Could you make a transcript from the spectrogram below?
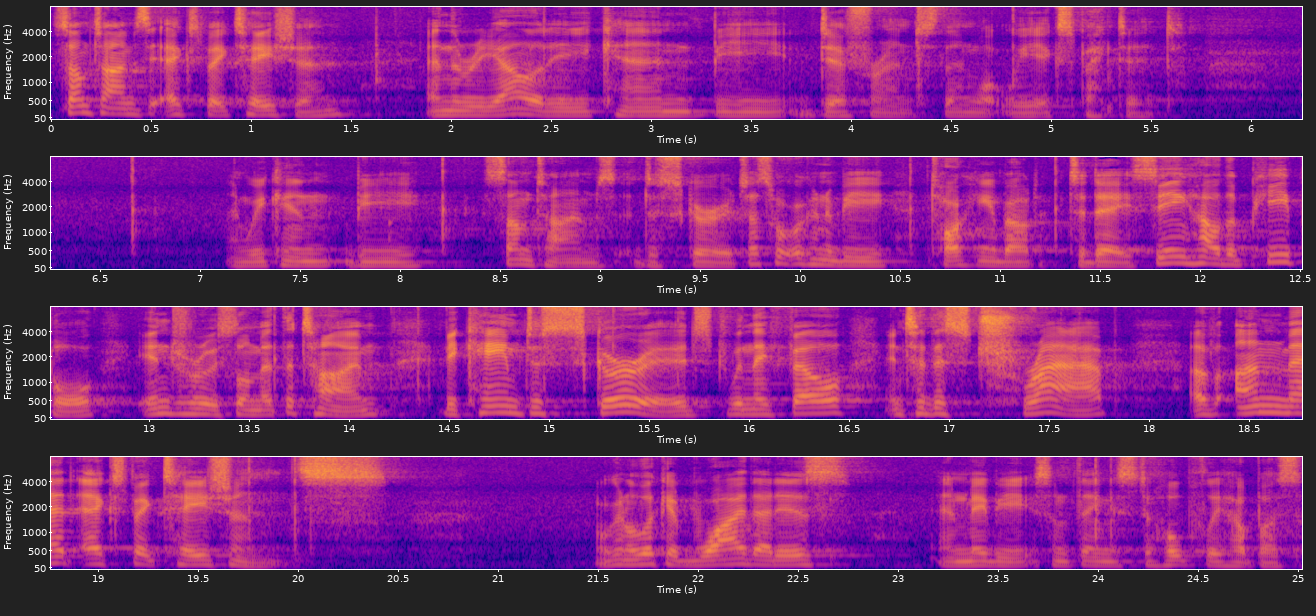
sometimes the expectation and the reality can be different than what we expected. And we can be sometimes discouraged. That's what we're going to be talking about today. Seeing how the people in Jerusalem at the time became discouraged when they fell into this trap of unmet expectations. We're going to look at why that is and maybe some things to hopefully help us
